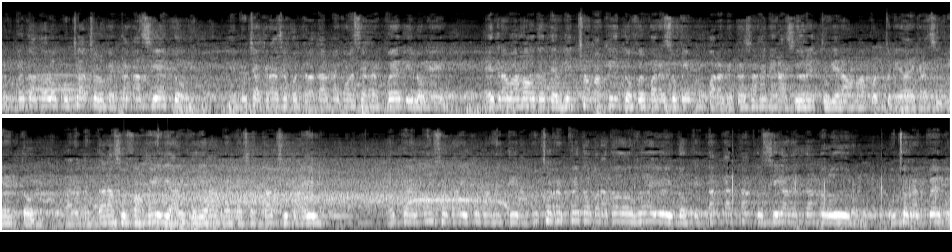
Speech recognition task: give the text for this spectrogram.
Respeto a todos los muchachos, lo que están haciendo. Y muchas gracias por tratarme con ese respeto. Y lo que he trabajado desde bien chamaquito fue para eso mismo, para que todas esas generaciones tuvieran una oportunidad de crecimiento, de alimentar a su familia y pudieran representar su país. Este hermoso país como Argentina. Mucho respeto para todos ellos y los que están cantando sigan dándolo duro. Mucho respeto.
